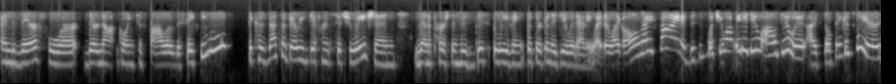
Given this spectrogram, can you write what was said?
and therefore they're not going to follow the safety rules? Because that's a very different situation than a person who's disbelieving, but they're going to do it anyway. They're like, all right, fine. If this is what you want me to do, I'll do it. I still think it's weird.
